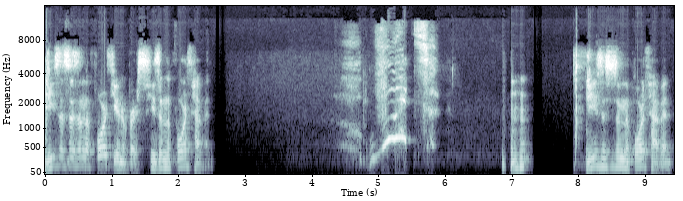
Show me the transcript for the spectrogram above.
Jesus is in the fourth universe. He's in the fourth heaven. What? Mhm. Jesus is in the fourth heaven.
